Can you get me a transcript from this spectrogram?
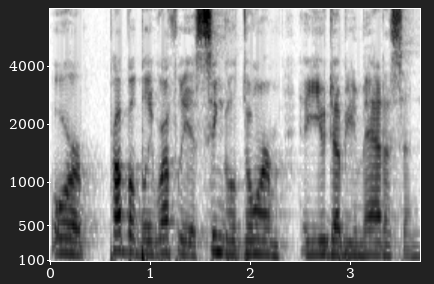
or probably roughly a single dorm at UW Madison.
